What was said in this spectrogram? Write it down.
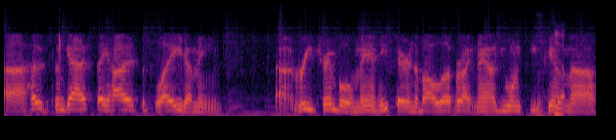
Uh, hope some guys stay hot at the plate. I mean, uh, Reed Trimble, man, he's tearing the ball up right now. You want to keep him yep. uh,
